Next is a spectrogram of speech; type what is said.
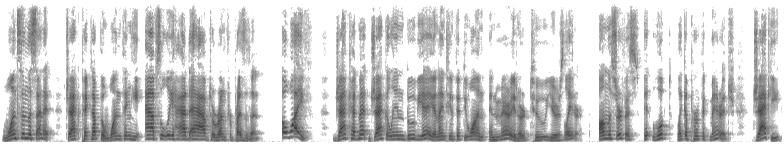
Once in the Senate, Jack picked up the one thing he absolutely had to have to run for president a wife. Jack had met Jacqueline Bouvier in 1951 and married her two years later. On the surface, it looked like a perfect marriage. Jackie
